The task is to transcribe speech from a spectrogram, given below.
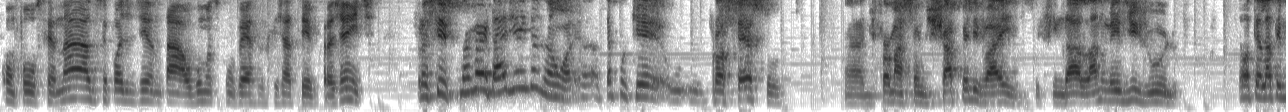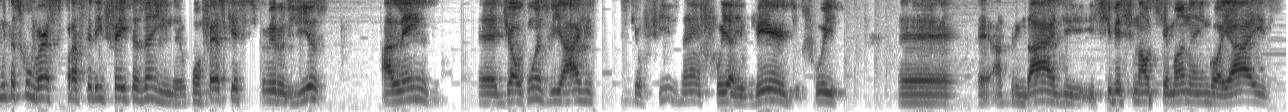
compor o Senado? Você pode adiantar algumas conversas que já teve para a gente? Francisco, na verdade ainda não, até porque o processo uh, de formação de chapa ele vai se findar lá no mês de julho. Então até lá tem muitas conversas para serem feitas ainda. Eu confesso que esses primeiros dias, além é, de algumas viagens que eu fiz, né, fui a Rio Verde, fui é, a Trindade, estive esse final de semana em Goiás,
